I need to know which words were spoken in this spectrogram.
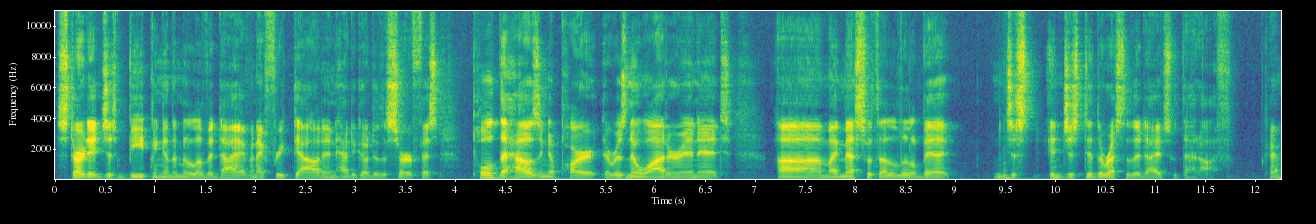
started just beeping in the middle of a dive, and I freaked out and had to go to the surface pulled the housing apart. There was no water in it. Um, I messed with it a little bit. And just and just did the rest of the dives with that off. Okay.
